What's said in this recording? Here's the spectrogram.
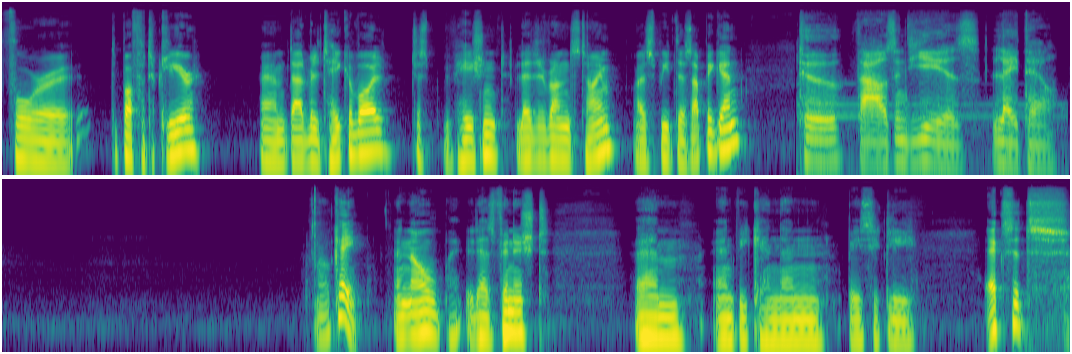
for the buffer to clear. Um, that will take a while. Just be patient. Let it run its time. I'll speed this up again. 2000 years later. Okay and now it has finished um, and we can then basically exit.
